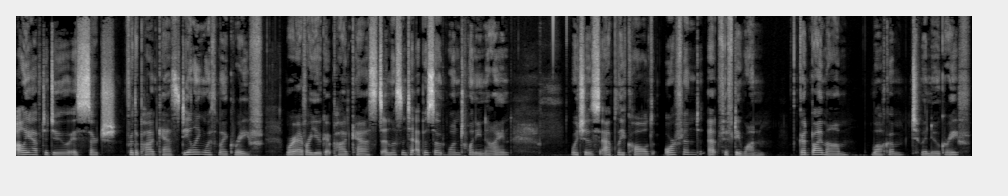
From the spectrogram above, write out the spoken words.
all you have to do is search for the podcast Dealing with My Grief wherever you get podcasts and listen to episode 129, which is aptly called Orphaned at 51. Goodbye, Mom. Welcome to a new grief.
